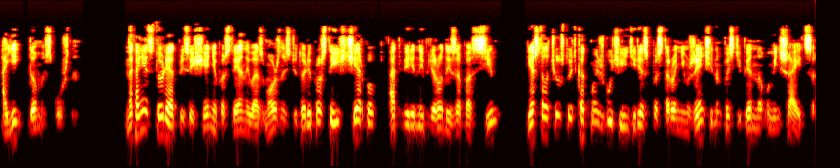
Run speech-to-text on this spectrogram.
а ей дома скучно. Наконец, то ли от пресыщения постоянной возможностью, то ли просто исчерпав отверенный природой запас сил, я стал чувствовать, как мой жгучий интерес к посторонним женщинам постепенно уменьшается.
